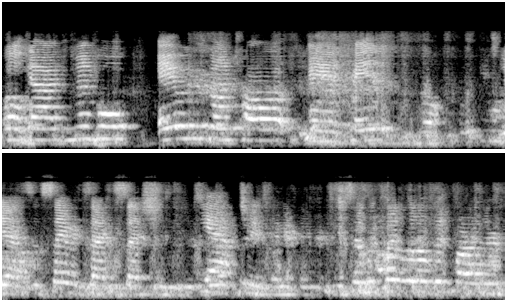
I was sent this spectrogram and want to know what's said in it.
Well guys, remember Aaron is on top and Caleb oh, Yeah, it's the same exact session. Yeah. We haven't changed anything. So we played a little bit farther.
